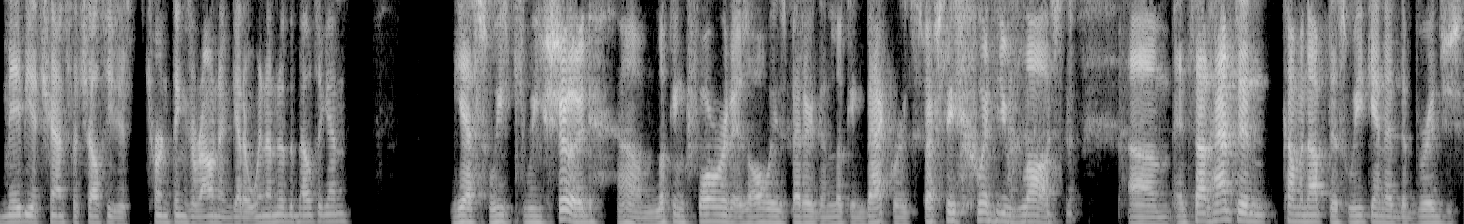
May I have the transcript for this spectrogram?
maybe a chance for Chelsea to turn things around and get a win under the belt again? Yes, we we should. Um, looking forward is always better than looking backwards, especially when you've lost. Um, and Southampton coming up this weekend at the Bridge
